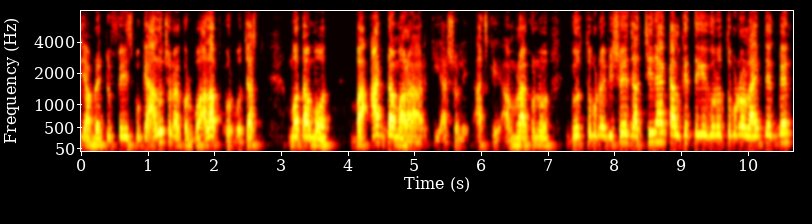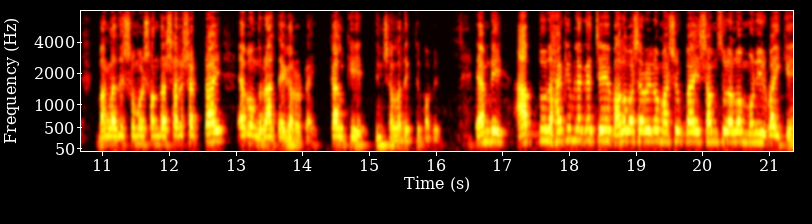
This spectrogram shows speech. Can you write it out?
যে আমরা একটু ফেসবুকে আলোচনা করব, আলাপ করব। জাস্ট মতামত বা আড্ডা মারা আর কি আসলে আজকে আমরা কোনো গুরুত্বপূর্ণ বিষয়ে যাচ্ছি না কালকের থেকে গুরুত্বপূর্ণ লাইভ দেখবেন বাংলাদেশ সময় সন্ধ্যা সাড়ে সাতটায় এবং রাত এগারোটায় কালকে ইনশাল্লাহ দেখতে পাবেন এমডি আব্দুল হাকিম লেগেছে ভালোবাসা রইল মাসুক ভাই শামসুল আলম মনির ভাইকে।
